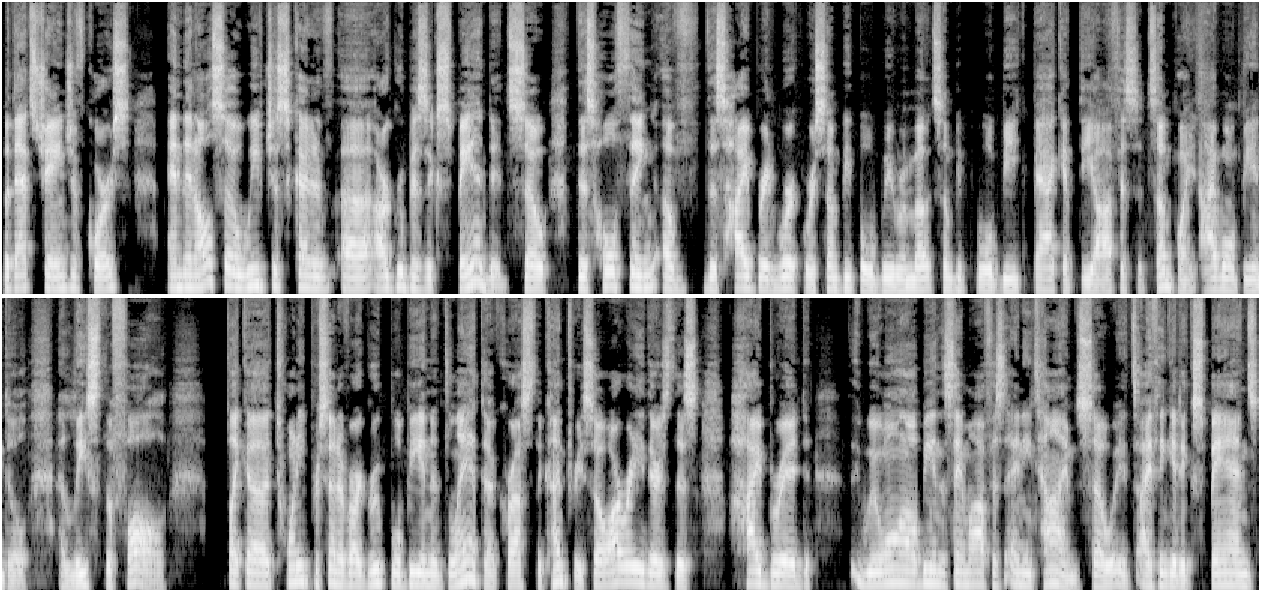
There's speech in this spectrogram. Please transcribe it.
But that's changed, of course. And then also, we've just kind of, uh, our group has expanded. So, this whole thing of this hybrid work where some people will be remote, some people will be back at the office at some point. I won't be until at least the fall. Like uh, 20% of our group will be in Atlanta across the country. So, already there's this hybrid we won't all be in the same office anytime. So it's I think it expands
